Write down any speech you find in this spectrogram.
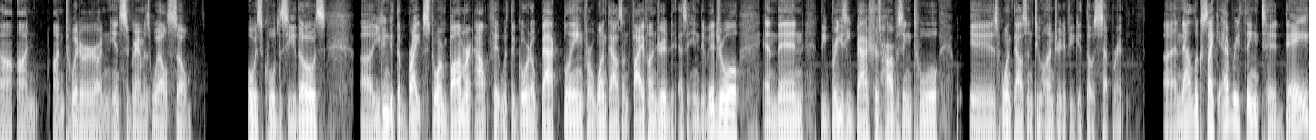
uh, on on Twitter and Instagram as well. So always cool to see those. Uh, you can get the Bright Storm Bomber outfit with the Gordo back bling for 1,500 as an individual, and then the Breezy Basher's harvesting tool is 1,200 if you get those separate. Uh, and that looks like everything today.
